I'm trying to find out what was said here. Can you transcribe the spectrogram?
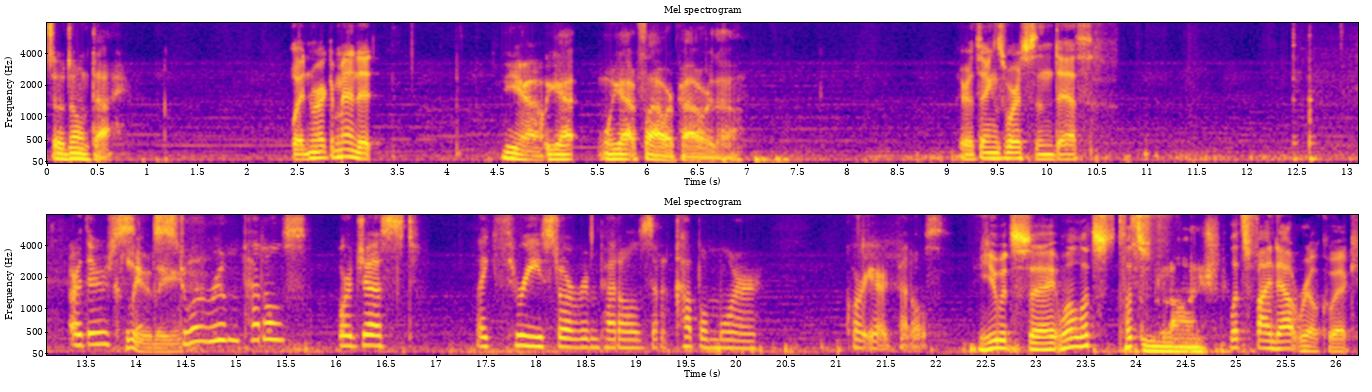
So don't die. Wouldn't recommend it. Yeah. We got we got flower power though. There are things worse than death. Are there Clearly. six storeroom petals? or just like three storeroom petals and a couple more courtyard petals. You would say, well, let's let's let's find out real quick.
